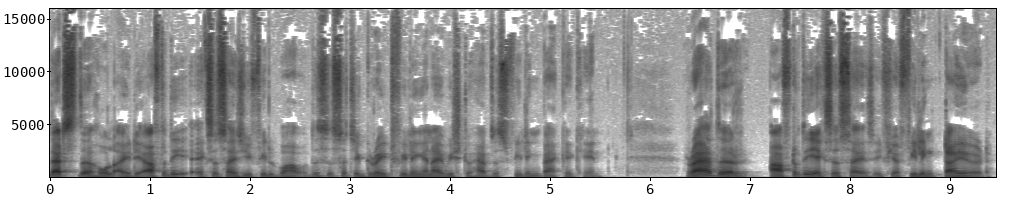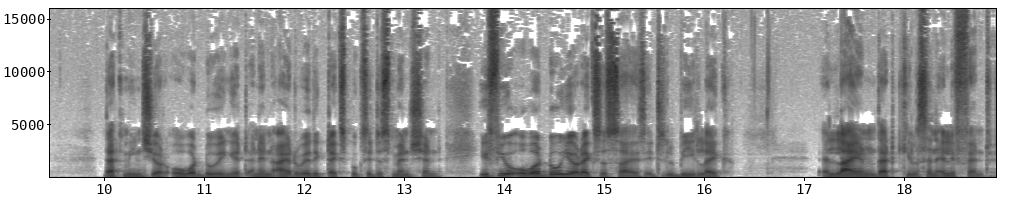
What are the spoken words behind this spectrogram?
That's the whole idea. After the exercise, you feel, wow, this is such a great feeling, and I wish to have this feeling back again. Rather, after the exercise, if you're feeling tired, that means you're overdoing it. And in Ayurvedic textbooks, it is mentioned if you overdo your exercise, it will be like a lion that kills an elephant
